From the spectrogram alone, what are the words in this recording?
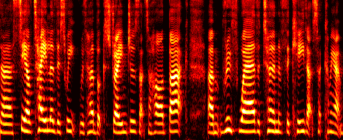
uh, C.L. Taylor this week with her book Strangers, that's a hardback. Um, Ruth Ware, The Turn of the Key, that's coming out in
